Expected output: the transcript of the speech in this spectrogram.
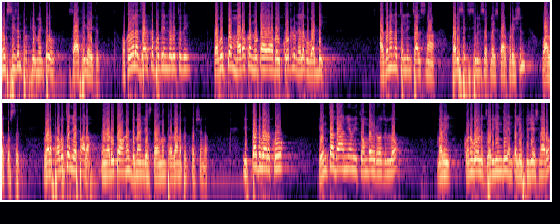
నెక్స్ట్ సీజన్ ప్రొక్యూర్మెంట్ సాఫీగా అవుతుంది ఒకవేళ జరగకపోతే ఏం జరుగుతుంది? ప్రభుత్వం మరొక నూట యాభై కోట్లు నెలకు వడ్డీ అదనంగా చెల్లించాల్సిన పరిస్థితి సివిల్ సప్లైస్ కార్పొరేషన్ వాళ్ళకు వస్తుంది ఇవాళ ప్రభుత్వం చెప్పాలా? మేము అడుగుతా ఉన్నాం డిమాండ్ చేస్తా ఉన్నాం ప్రధాన ప్రతిపక్షంగా. ఇప్పటి వరకు ఎంత ధాన్యం ఈ తొంభై రోజుల్లో మరి కొనుగోలు జరిగింది ఎంత లిఫ్ట్ చేసినారో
